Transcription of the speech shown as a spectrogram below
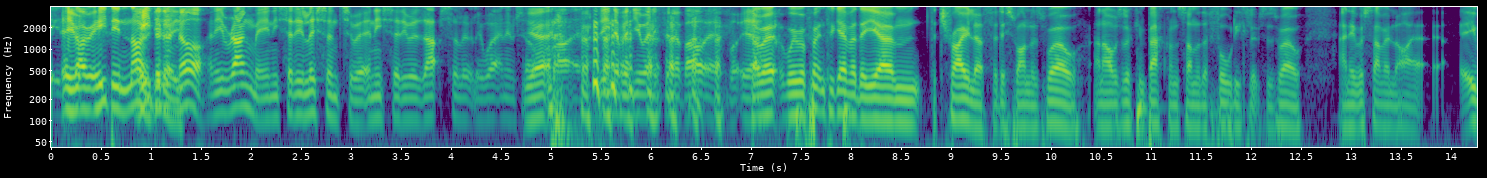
he, he- so he didn't know. he did didn't he? know, and he rang me and he said he listened to it and he said he was absolutely wetting himself Yeah. about it 'cause he never knew anything about it. But yeah, So we, we were putting together the um, the trailer for this one as well, and I was looking back on some of the Fordy clips as well, and it was something like, he,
